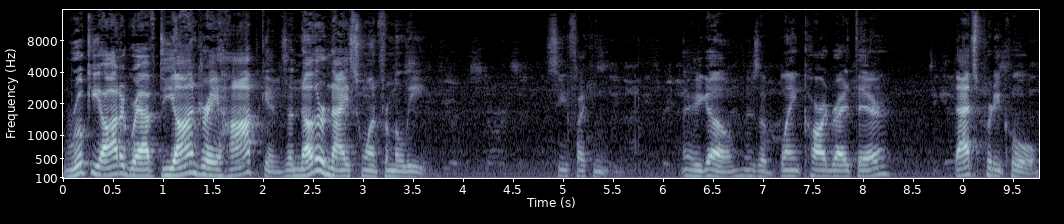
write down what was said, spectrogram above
rookie autograph DeAndre Hopkins, another nice one from Elite. See if I can. There you go. There's a blank card right there. That's pretty cool.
